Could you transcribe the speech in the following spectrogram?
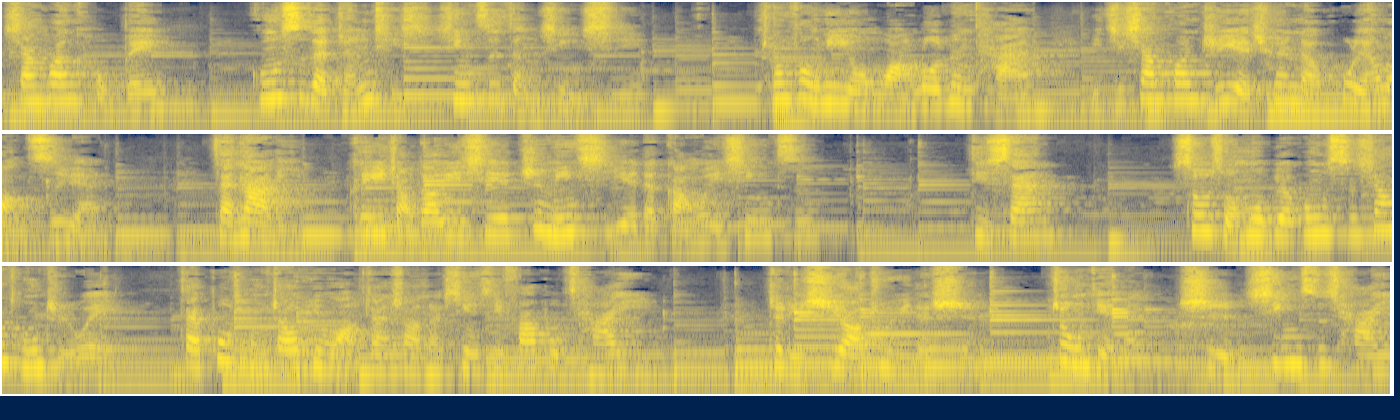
相关口碑、公司的整体薪资等信息，充分利用网络论坛以及相关职业圈的互联网资源，在那里可以找到一些知名企业的岗位薪资；第三，搜索目标公司相同职位。在不同招聘网站上的信息发布差异，这里需要注意的是，重点的是薪资差异，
